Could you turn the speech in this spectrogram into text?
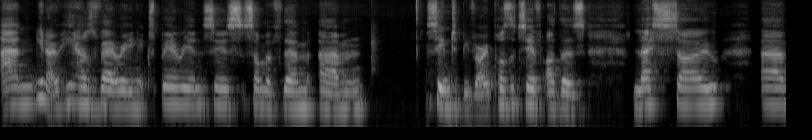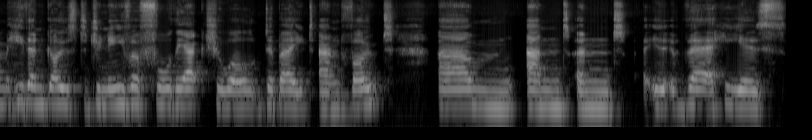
and you know he has varying experiences some of them um, seem to be very positive others less so um, he then goes to geneva for the actual debate and vote um, and and there he is.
